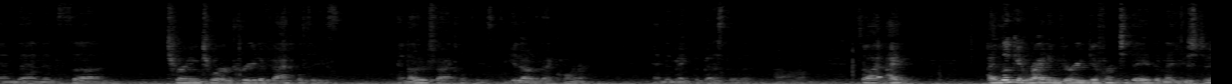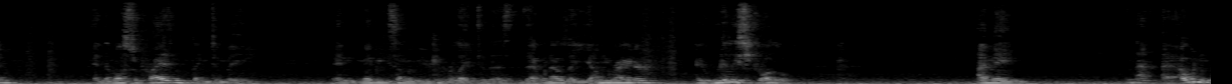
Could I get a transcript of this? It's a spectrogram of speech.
And then it's uh, turning to our creative faculties and other faculties to get out of that corner and to make the best of it. Um, so I, I, I look at writing very different today than I used to, and the most surprising thing to me, and maybe some of you can relate to this, is that when I was a young writer, I really struggled. I mean, not, I- wouldn't.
